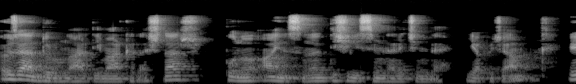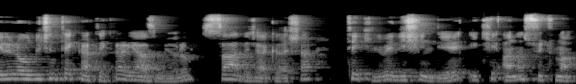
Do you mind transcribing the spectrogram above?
özel durumlar diyeyim arkadaşlar. Bunu aynısını dişil isimler için de yapacağım. Eril olduğu için tekrar tekrar yazmıyorum. Sadece arkadaşlar tekil ve dişil diye iki ana sütuna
